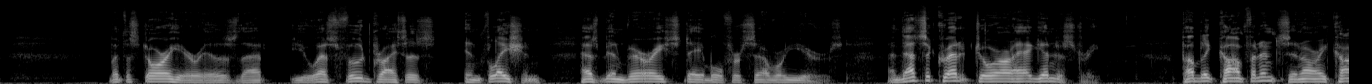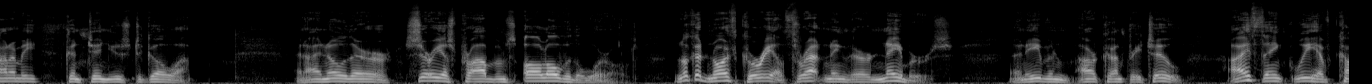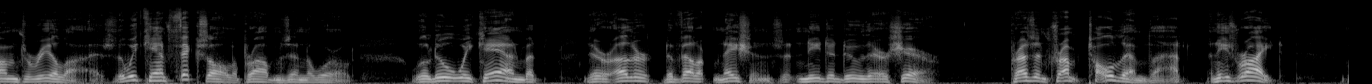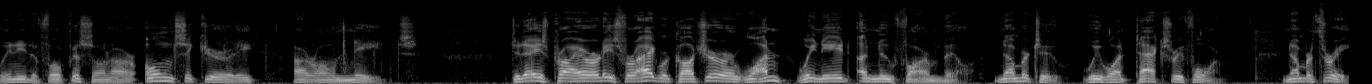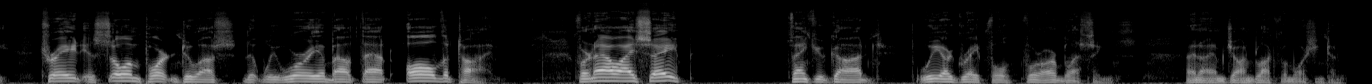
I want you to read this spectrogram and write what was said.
but the story here is that U.S. food prices inflation has been very stable for several years, and that's a credit to our ag industry. Public confidence in our economy continues to go up. And I know there are serious problems all over the world. Look at North Korea threatening their neighbors, and even our country, too. I think we have come to realize that we can't fix all the problems in the world. We'll do what we can, but there are other developed nations that need to do their share. President Trump told them that, and he's right. We need to focus on our own security, our own needs. Today's priorities for agriculture are one, we need a new farm bill. Number two, we want tax reform. Number three, trade is so important to us that we worry about that all the time. For now, I say, thank you, God. We are grateful for our blessings. And I am John Block from Washington.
